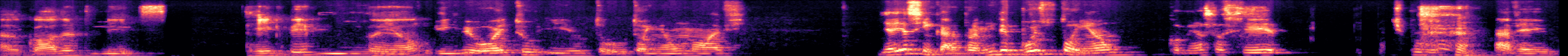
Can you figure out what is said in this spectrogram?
É o Goddard, Beats, Higby, E Tonhão. O Big 8 e o, o Tonhão 9. E aí, assim, cara, para mim, depois do Tonhão, começa a ser, tipo, ah, velho,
